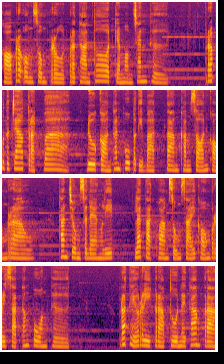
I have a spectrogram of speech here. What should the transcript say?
ขอพระองค์ทรงโปรดประทานโทษแก่หม่อมชั้นเถิด พระพุทธเจ้าตรัสว่า ดูก่อนท่านผู้ปฏิบัติตามคำสอนของเรา ท่านจงแสดงฤทธิ์และตัดความสงสัยของบริษัททั้งปวงเถิด พระเถรีกราบทูลในท่ามกลาง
